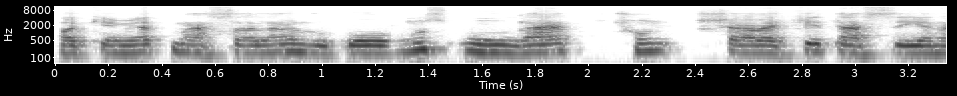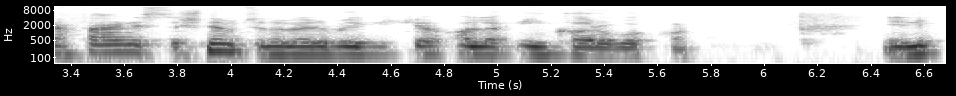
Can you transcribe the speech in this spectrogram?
حاکمیت مثلا رو ققنوس اونقدر چون شبکه دست یه نفر نیستش نمی‌تونه بره بگی که حالا این کارو بکن. یعنی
